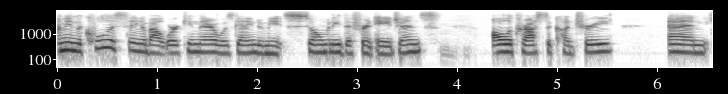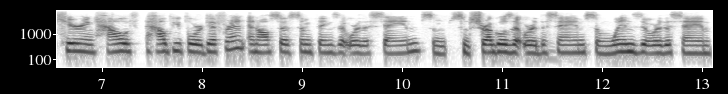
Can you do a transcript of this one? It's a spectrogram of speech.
I mean, the coolest thing about working there was getting to meet so many different agents all across the country and hearing how how people were different and also some things that were the same some some struggles that were the same some wins that were the same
